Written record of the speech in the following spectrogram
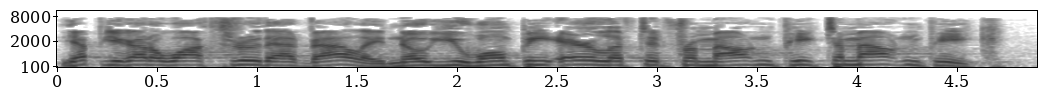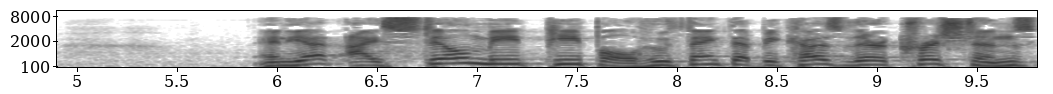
Yep, you gotta walk through that valley. No, you won't be airlifted from mountain peak to mountain peak. And yet I still meet people who think that because they're Christians,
